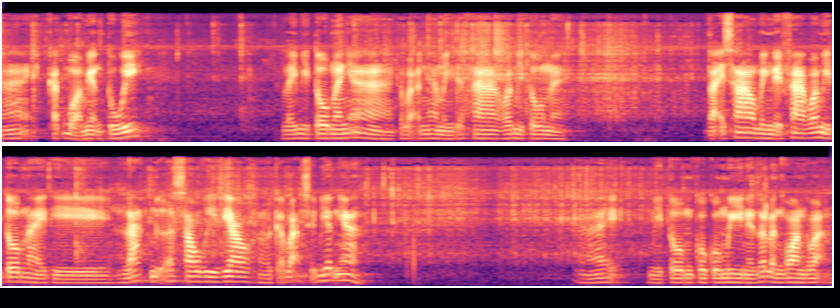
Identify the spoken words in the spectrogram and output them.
Đấy, cắt bỏ miệng túi. Lấy mì tôm ra nhá các bạn nha mình sẽ pha gói mì tôm này. Tại sao mình để pha gói mì tôm này thì lát nữa sau video rồi các bạn sẽ biết nhá. Đấy, mì tôm kokomi này rất là ngon các bạn.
